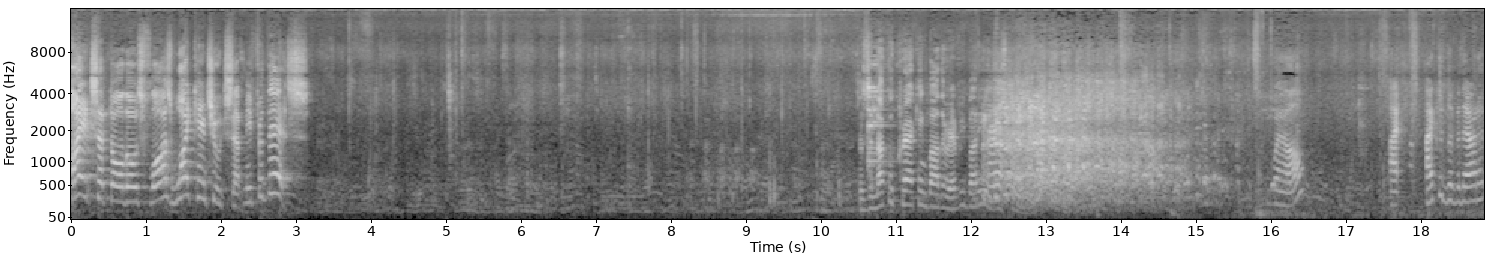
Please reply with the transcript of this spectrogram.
I accept all those flaws. Why can't you accept me for this? Does the knuckle cracking bother everybody? Or just Well, I I could live without it.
